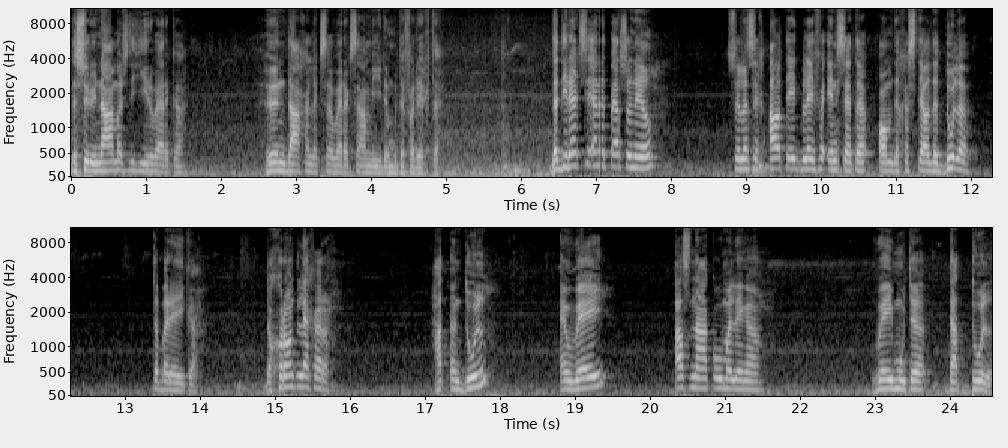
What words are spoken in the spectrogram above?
de Surinamers die hier werken hun dagelijkse werkzaamheden moeten verrichten. De directie en het personeel zullen zich altijd blijven inzetten om de gestelde doelen te bereiken. De grondlegger had een doel en wij als nakomelingen, wij moeten dat doel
